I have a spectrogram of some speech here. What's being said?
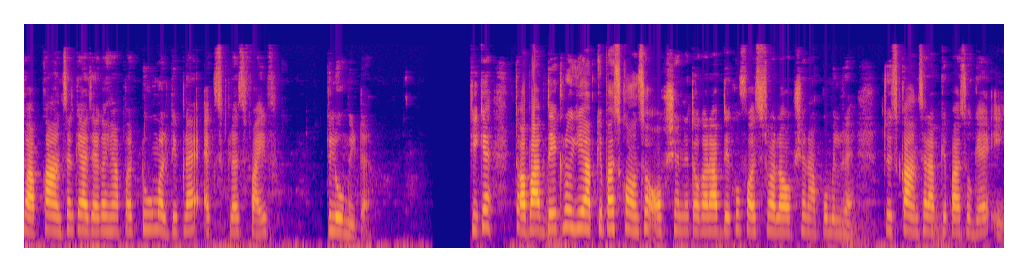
तो आपका आंसर क्या आ जाएगा यहाँ पर two multiply X plus five kilometre. ठीक है तो अब आप देख लो ये आपके पास कौन सा ऑप्शन है। तो अगर आप देखो फ़र्स्ट वाला ऑप्शन आपको मिल रहा है तो इसका आंसर आपके पास हो गया है ए।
